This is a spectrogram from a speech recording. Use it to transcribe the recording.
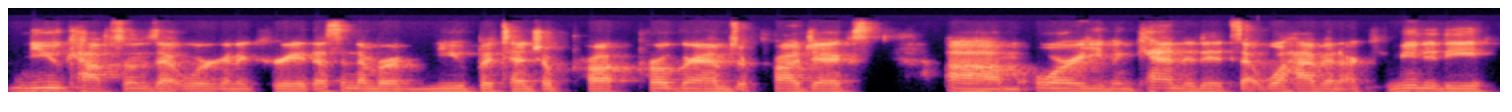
new capstones that we're going to create. That's the number of new potential pro- programs or projects, um, or even candidates that we'll have in our community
